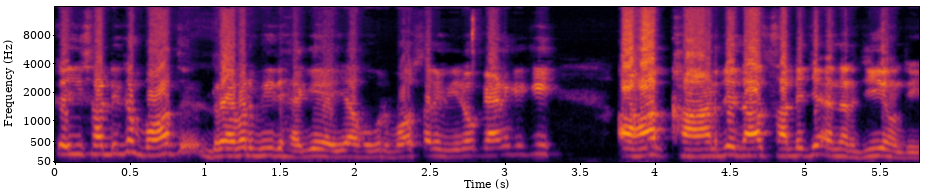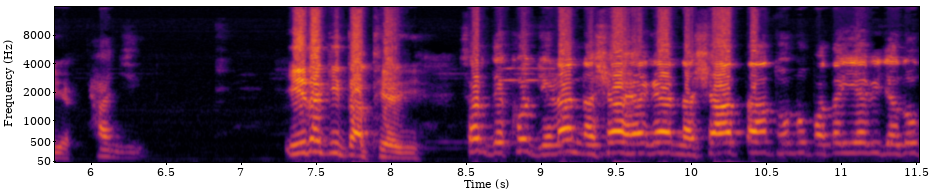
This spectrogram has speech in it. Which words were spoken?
ਕਈ ਸਾਡੇ ਤਾਂ ਬਹੁਤ ਡਰਾਈਵਰ ਵੀਰ ਹੈਗੇ ਆ ਜਾਂ ਹੋਰ ਬਹੁਤ ਸਾਰੇ ਵੀਰ ਕਹਿਣਗੇ ਕਿ ਆਹ ਖਾਣ ਦੇ ਨਾਲ ਸਾਡੇ 'ਚ એનર્ਜੀ ਆਉਂਦੀ ਹੈ। ਹਾਂਜੀ। ਇਹਦਾ ਕੀ ਤੱਥ ਹੈ ਜੀ? ਸਰ ਦੇਖੋ ਜਿਹੜਾ ਨਸ਼ਾ ਹੈਗਾ ਨਸ਼ਾ ਤਾਂ ਤੁਹਾਨੂੰ ਪਤਾ ਹੀ ਹੈ ਵੀ ਜਦੋਂ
